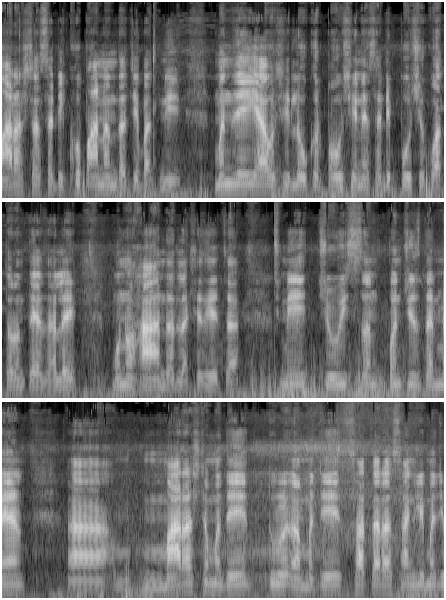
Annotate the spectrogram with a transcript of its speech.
महाराष्ट्रासाठी खूप आनंदाची बातमी आहे. म्हणजे यावर्षी लवकर पाऊस येण्यासाठी पोषक वातावरण तयार झालंय म्हणून हा अंदाज लक्षात घ्यायचा. मे चोवीस आणि पंचवीस दरम्यान महाराष्ट्रामध्ये तुळ म्हणजे सातारा सांगली म्हणजे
